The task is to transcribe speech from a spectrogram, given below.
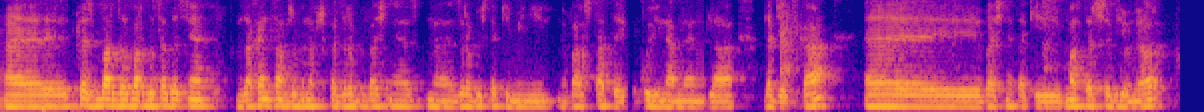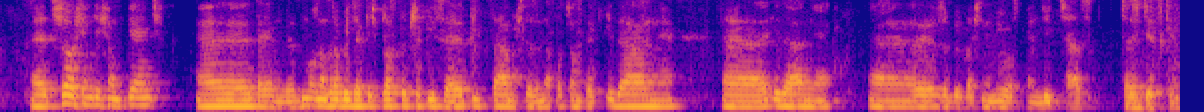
E, Też bardzo, bardzo serdecznie zachęcam, żeby na przykład zrobić właśnie e, zrobić takie mini warsztaty kulinarne dla, dla dziecka. E, Właśnie taki Masterchef Junior. E, 3,85. e, Tak jak mówię, można zrobić jakieś proste przepisy. Pizza, myślę, że na początek idealnie, idealnie, żeby właśnie miło spędzić czas, czas z dzieckiem.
